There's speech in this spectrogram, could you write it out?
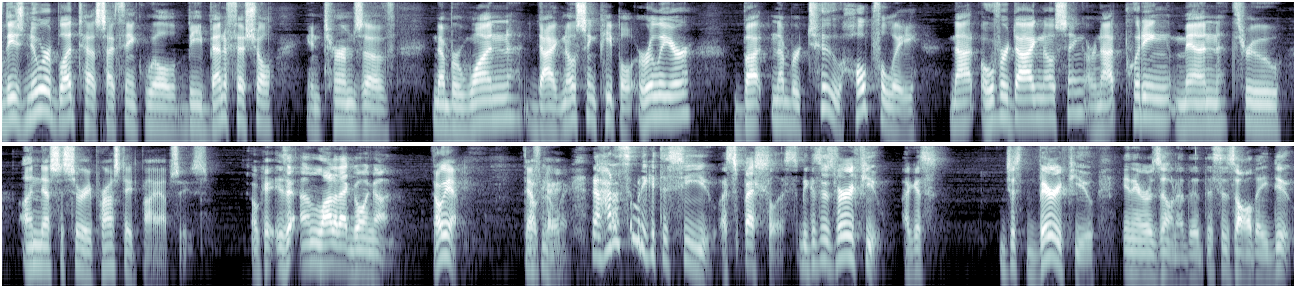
these newer blood tests, I think, will be beneficial in terms of number one, diagnosing people earlier, but number two, hopefully not overdiagnosing or not putting men through unnecessary prostate biopsies. Okay, is that, a lot of that going on? Oh yeah, definitely. Okay. Now, how does somebody get to see you, a specialist? Because there's very few. I guess just very few in Arizona that this is all they do.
